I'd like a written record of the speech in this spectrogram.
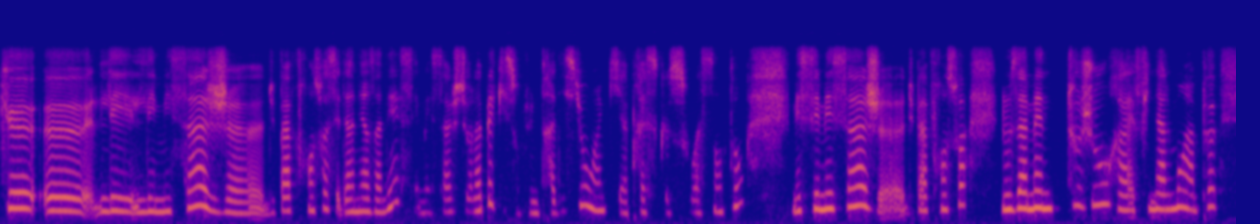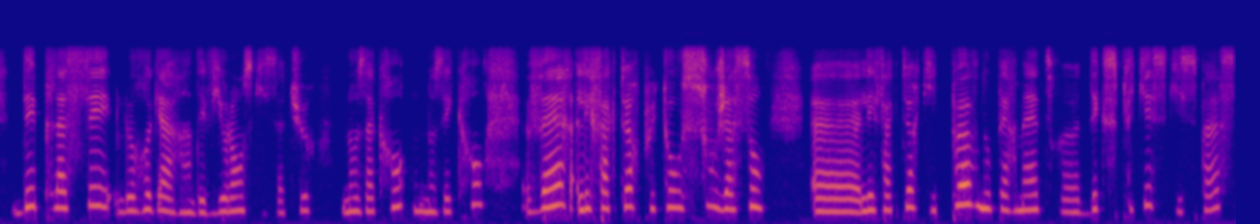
que euh, les, les, messages euh, du pape François ces dernières années, ces messages sur la paix, qui sont une tradition hein, qui a presque 60 ans, mais ces messages euh, du pape François nous amènent toujours à finalement un peu déplacer le regard hein, des violences qui saturent nos écrans, vers les facteurs plutôt sous-jacents, euh, les facteurs qui peuvent nous permettre euh, d'expliquer ce qui se passe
